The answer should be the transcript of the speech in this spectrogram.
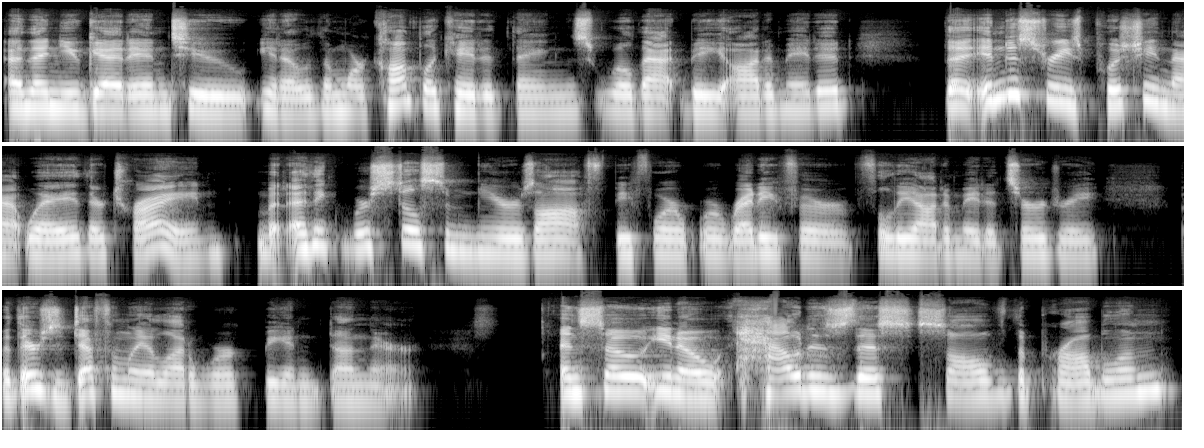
And then you get into, you know, the more complicated things. Will that be automated? The industry is pushing that way. They're trying, but I think we're still some years off before we're ready for fully automated surgery. But there's definitely a lot of work being done there. And so, you know, how does this solve the problem?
